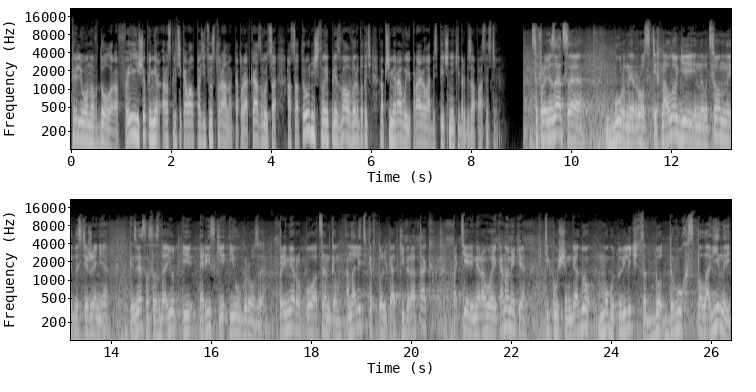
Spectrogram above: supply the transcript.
триллионов долларов. И еще пример раскритиковал позицию стран, которые отказываются от сотрудничества и призвал выработать общемировые правила обеспечения кибербезопасности. Цифровизация, бурный рост технологий, инновационные достижения, как известно, создают и риски, и угрозы. К примеру, по оценкам аналитиков, только от кибератак потери мировой экономики в текущем году могут увеличиться до 2,5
